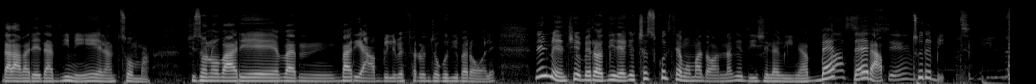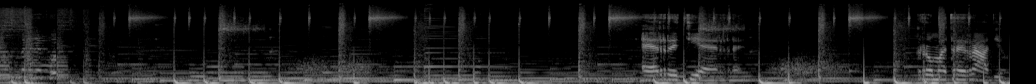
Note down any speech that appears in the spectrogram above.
dalla varietà di mela, insomma, ci sono varie va- mh, variabili per fare un gioco di parole. Nel mentre, io però direi che ci ascoltiamo Madonna che dice Lavinia. Bet sì, that up sì. to the beat. RTR Roma 3 Radio.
